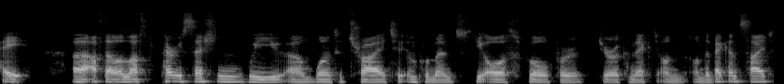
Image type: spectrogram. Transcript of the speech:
hey, uh, after our last pairing session, we um, wanted to try to implement the OAuth flow for Jira Connect on, on the backend side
